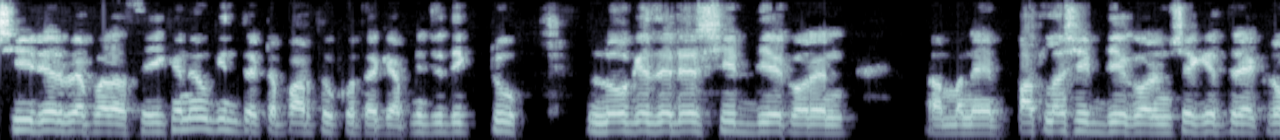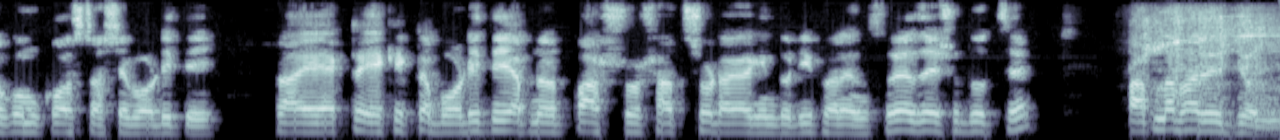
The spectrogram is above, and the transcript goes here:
শিটের ব্যাপার আছে। এখানেও কিন্তু একটা পার্থক্য থাকে। আপনি যদি একটু লো গেজের শিট দিয়ে করেন মানে পাতলা শিট দিয়ে করেন, সেক্ষেত্রে একরকম কস্ট আসে বডিতে প্রায় একটা, এক একটা বডিতে আপনার পাঁচশো, সাতশো টাকা কিন্তু ডিফারেন্স হয়ে যায় শুধু হচ্ছে পাতলা ভারের জন্য।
